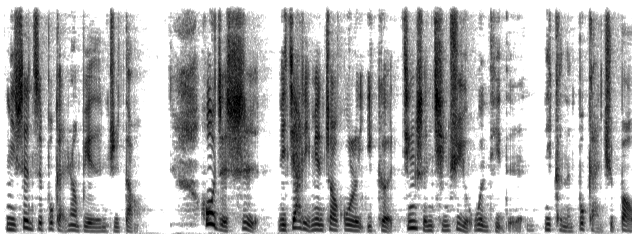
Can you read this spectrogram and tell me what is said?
你甚至不敢让别人知道，或者是你家里面照顾了一个精神情绪有问题的人，你可能不敢去报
